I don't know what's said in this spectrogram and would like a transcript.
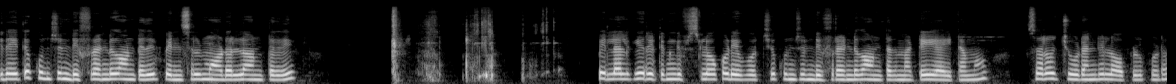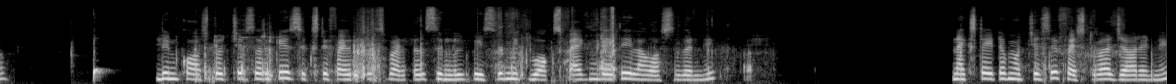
ఇదైతే కొంచెం డిఫరెంట్గా ఉంటుంది. పెన్సిల్ మోడల్ లా ఉంటుంది. పిల్లలకి రిటర్న్ గిఫ్ట్స్లో కూడా ఇవ్వచ్చు. కొంచెం డిఫరెంట్గా ఉంటుంది అన్నమాట ఈ ఐటమ్ సరే చూడండి లోపల కూడా. దీని కాస్ట్ వచ్చేసరికి సిక్స్టీ ఫైవ్ రూపీస్ పడుతుంది సింగిల్ పీస్ మీకు బాక్స్ ప్యాకింగ్ అయితే ఇలా వస్తుందండి. నెక్స్ట్ ఐటమ్ వచ్చేసి ఫెస్టివల్ జార్ అండి.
